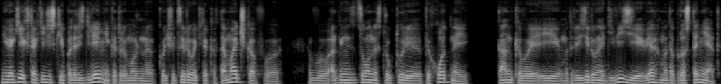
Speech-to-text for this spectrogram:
Никаких тактических подразделений, которые можно квалифицировать как автоматчиков, э, в организационной структуре пехотной, танковой и моторизированной дивизии Вермахта просто нет.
